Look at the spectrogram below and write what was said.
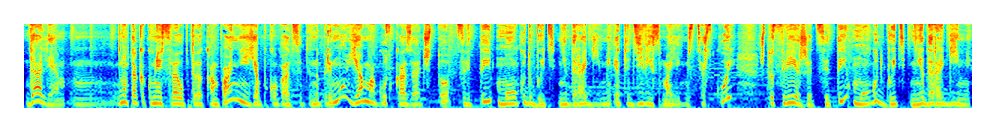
Далее, ну, так как у меня есть своя оптовая компания, я покупаю цветы напрямую, я могу сказать, что цветы могут быть недорогими. Это девиз моей мастерской, что свежие цветы могут быть недорогими.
